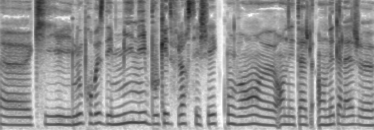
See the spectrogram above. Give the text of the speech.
euh, qui nous propose des mini bouquets de fleurs séchées qu'on vend euh, en, en étalage euh,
